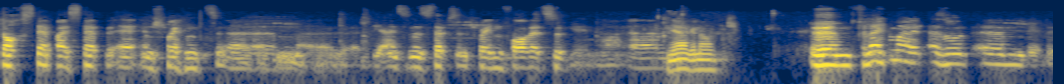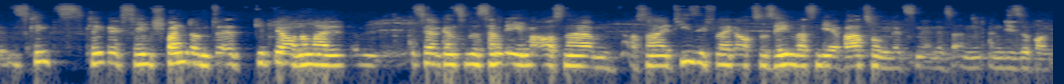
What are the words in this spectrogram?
doch Step by Step äh, entsprechend ähm, äh, die einzelnen Steps entsprechend vorwärts zu gehen. Ähm, ja, genau. Ähm, vielleicht mal, also ähm, es klingt, klingt extrem spannend und äh, gibt ja auch nochmal, ist ja ganz interessant eben aus einer, aus einer IT-Sicht vielleicht auch zu sehen, was sind die Erwartungen letzten Endes an, an diese Rolle.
